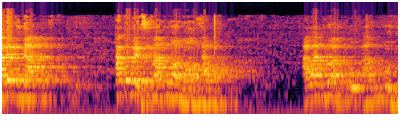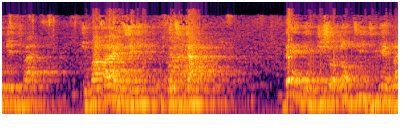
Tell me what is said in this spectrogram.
Abẹ́òkúta. Ká tó bẹ̀rẹ̀ sí máa mú ọ̀nà ọ̀tá wọn àwa dúró àgbo àgbo òdìkejì báyìí. Ṣùgbọ́n afárá yìí ṣe ó ti já. Bẹ́ẹ̀ ni òjíṣẹ́ ọlọ́run tí ìdílé ẹ̀ bá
